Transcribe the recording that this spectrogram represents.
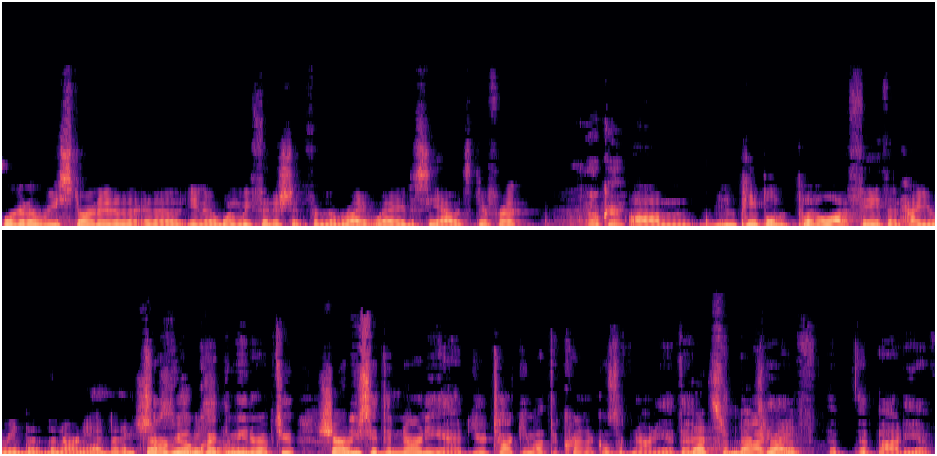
we're going to restart it in a, in a, you know when we finish it from the right way to see how it's different. Okay. Um, people put a lot of faith in how you read the, the Narniad, but sorry, real recently, quick, let me interrupt you. Sure. When you say the Narniad, you're talking about the Chronicles of Narnia. The, that's the that's right. Of, the, the body of,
